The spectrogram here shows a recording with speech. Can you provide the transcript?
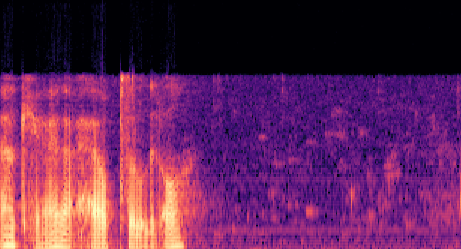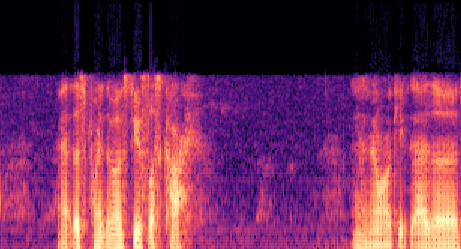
Okay, that helps a little. At this point, the most useless car. And I want to keep that as a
